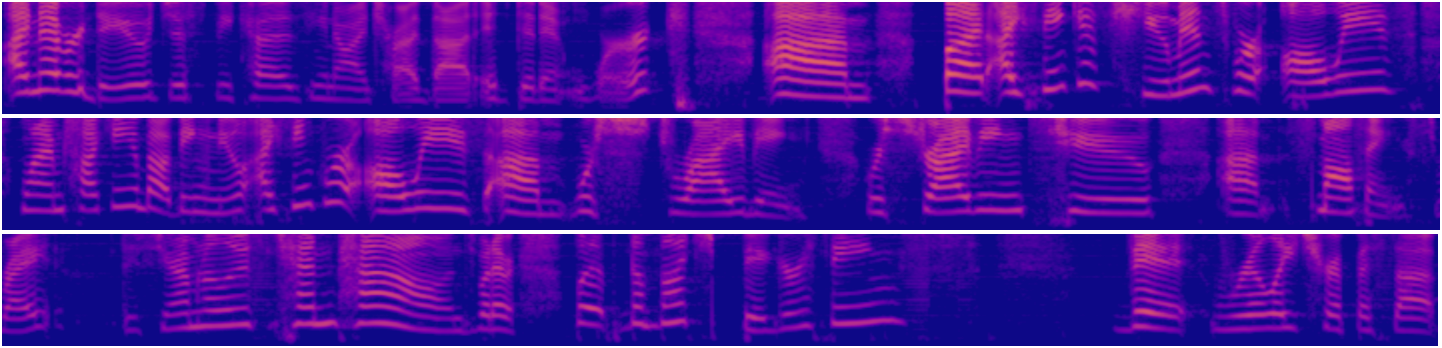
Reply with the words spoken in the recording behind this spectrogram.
I never do, just because you know I tried that, it didn't work. Um, but I think as humans, we're always, when I'm talking about being new, I think we're always um, we're striving. We're striving to um, small things, right? This year I'm going to lose 10 pounds, whatever. But the much bigger things that really trip us up.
